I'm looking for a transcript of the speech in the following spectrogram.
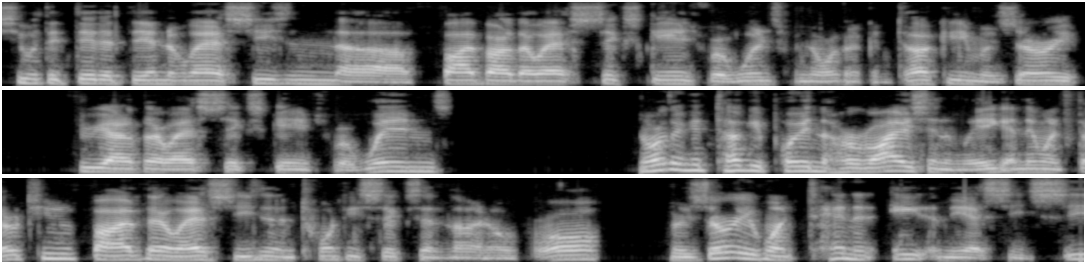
See what they did at the end of last season. Uh, five out of their last six games were wins for Northern Kentucky. Missouri, three out of their last six games were wins. Northern Kentucky played in the Horizon League and they went 13 and 5 their last season and 26 and 9 overall. Missouri went 10 and 8 in the SEC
